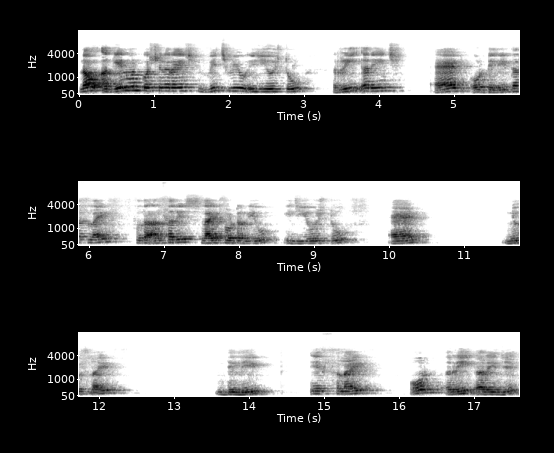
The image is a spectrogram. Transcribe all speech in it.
Now again one question arises which view is used to rearrange, add or delete the slide. So the answer is slide sorter view is used to add new slide, delete a slide or rearrange a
